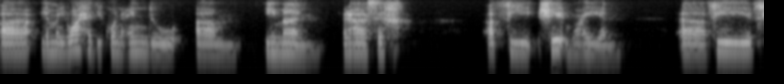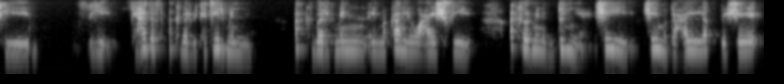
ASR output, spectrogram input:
آه لما الواحد يكون عنده إيمان راسخ آه في شيء معين آه في في في في هدف أكبر بكثير منه أكبر من المكان اللي هو عايش فيه أكبر من الدنيا شيء شيء متعلق بشيء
